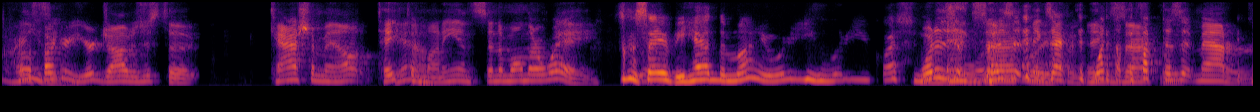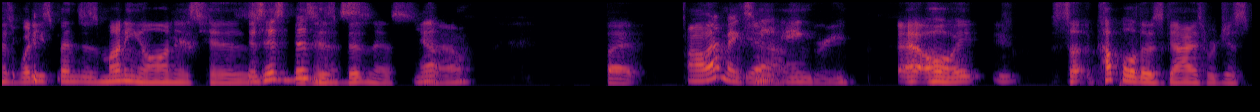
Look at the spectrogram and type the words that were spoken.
Motherfucker, your job is just to cash them out, take the money, and send them on their way. I was gonna say if he had the money, what are you what are you questioning? What is it? him for? What is it Exactly. exactly? What the fuck does it matter? because what he spends his money on is his Is his business. his business. business. You know, but Oh, that makes Yeah. me angry. uh, oh, it, it- so a couple of those guys were just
